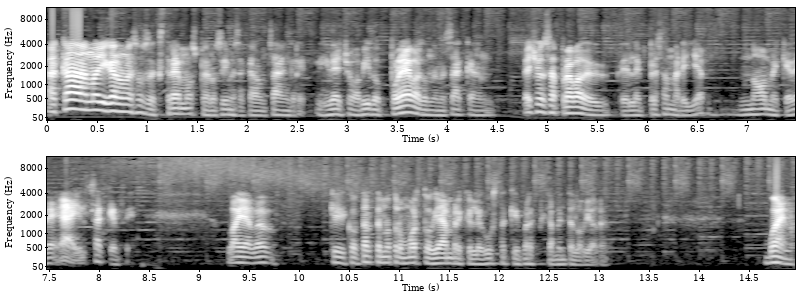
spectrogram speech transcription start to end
Acá no llegaron a esos extremos, pero sí me sacaron sangre. Y de hecho ha habido pruebas donde me sacan. De hecho, esa prueba de, la empresa amarilla no me quedé. ¡Ay, sáquense! Vaya, que en otro muerto de hambre que le gusta que prácticamente lo violen. Bueno,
